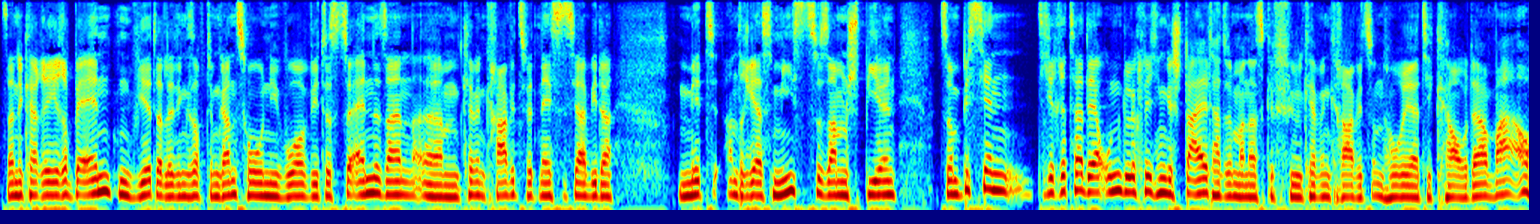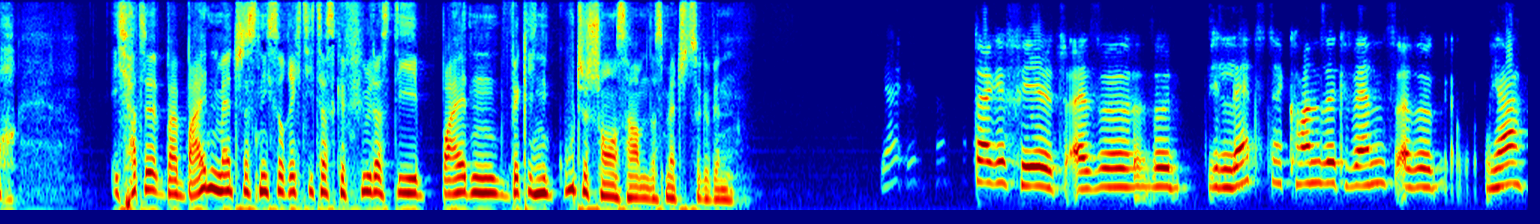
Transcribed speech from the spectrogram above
seine Karriere beenden wird. Allerdings auf dem ganz hohen Niveau wird es zu Ende sein. Ähm, Kevin Krawitz wird nächstes Jahr wieder mit Andreas Mies zusammenspielen. So ein bisschen die Ritter der unglücklichen Gestalt hatte man das Gefühl, Kevin Krawitz und Horia Tekau. Da war auch ich hatte bei beiden Matches nicht so richtig das Gefühl, dass die beiden wirklich eine gute Chance haben, das Match zu gewinnen da gefehlt. Also so die letzte Konsequenz, also ja,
